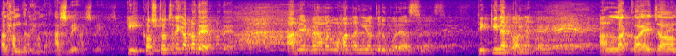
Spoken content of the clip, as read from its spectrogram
আলহামদুলিল্লাহ, আসবে। কি, কষ্ট হচ্ছে নাকি আপনাদের? আমি এখন আমার ওহাদা নিয়তের উপরে আছি। ঠিক কি না কন? আল্লাহ কয়জন?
